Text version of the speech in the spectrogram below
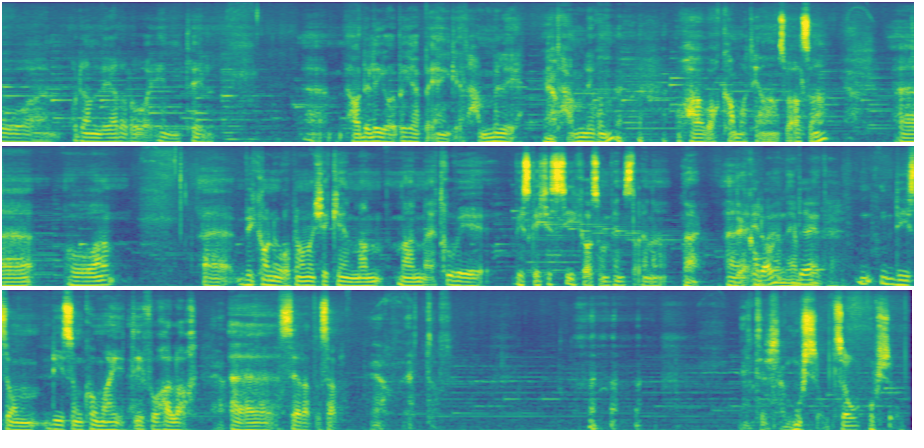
og, og den leder da inn til uh, Ja, det ligger i begrepet egentlig et hemmelig, et hemmelig rom. Og her var kammertjenerens værelse. Uh, og vi kan jo åpne den og kikke inn, men, men jeg tror vi, vi skal ikke si hva som finnes der inne. Nei. eh, Det i dag. en Det, de, som, de som kommer hit, de får heller eh, se dette selv. Ja, nettopp. Ikke så morsomt, så morsomt.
